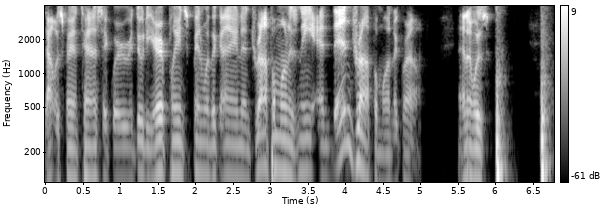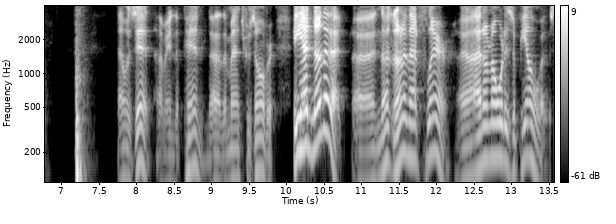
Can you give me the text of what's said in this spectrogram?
That was fantastic. Where he would do the airplane spin with a guy and then drop him on his knee and then drop him on the ground. And it was that was it. I mean, the pin, uh, the match was over. He had none of that, uh, none, none, of that flair. Uh, I don't know what his appeal was.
